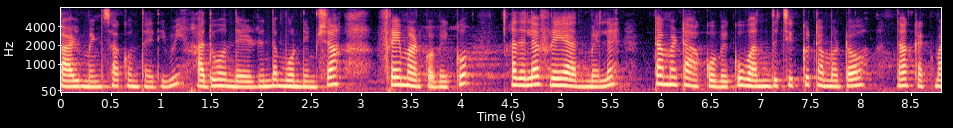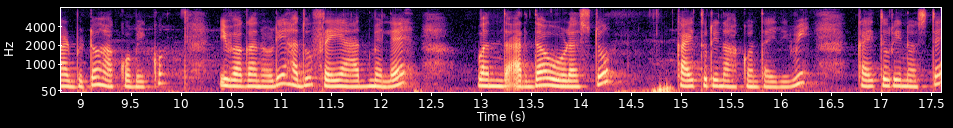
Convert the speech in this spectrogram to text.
ಕಾಳು ಮೆಣಸು ಹಾಕ್ಕೊತಾ ಇದ್ದೀವಿ. ಅದು ಒಂದು ಎರಡರಿಂದ ಮೂರು ನಿಮಿಷ ಫ್ರೈ ಮಾಡ್ಕೋಬೇಕು. ಅದೆಲ್ಲ ಫ್ರೈ ಆದಮೇಲೆ ಟೊಮೆಟೊ ಹಾಕ್ಕೋಬೇಕು. ಒಂದು ಚಿಕ್ಕ ಟೊಮೆಟೊನ ಕಟ್ ಮಾಡಿಬಿಟ್ಟು ಹಾಕ್ಕೋಬೇಕು. ಇವಾಗ ನೋಡಿ, ಅದು ಫ್ರೈ ಆದಮೇಲೆ ಒಂದು ಅರ್ಧ ಹೋಳಷ್ಟು ಕಾಯಿ ತುರಿನ ಹಾಕ್ಕೊತಾ ಇದ್ದೀವಿ. ಕಾಯಿ ತುರಿನೂ ಅಷ್ಟೇ.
